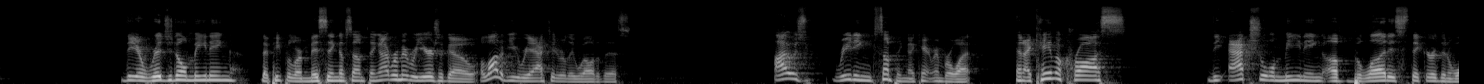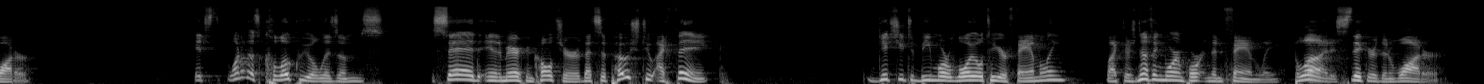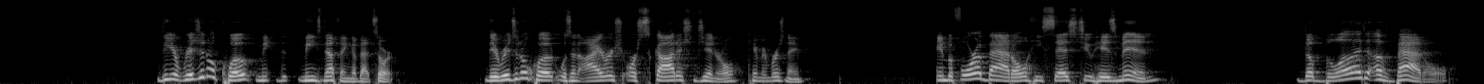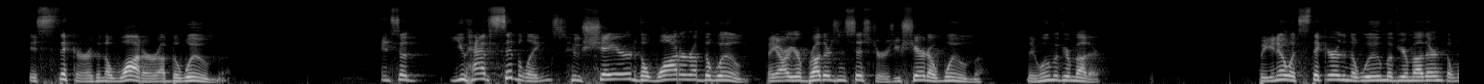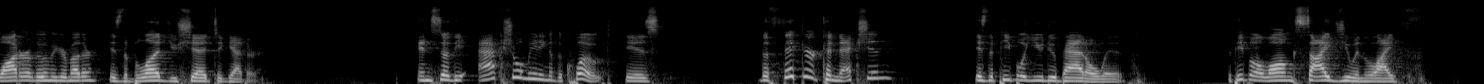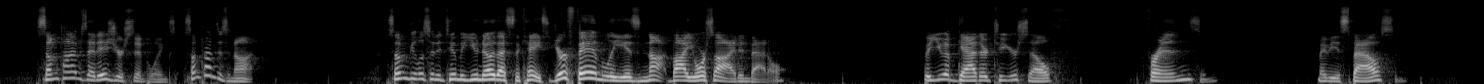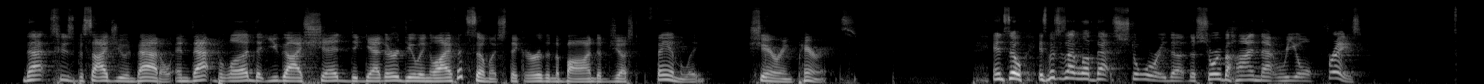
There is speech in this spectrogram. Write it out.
the original meaning that people are missing of something. I remember years ago, a lot of you reacted really well to this. I was reading something, I can't remember what, and I came across the actual meaning of blood is thicker than water. It's one of those colloquialisms said in American culture that's supposed to, I think, get you to be more loyal to your family. Like there's nothing more important than family. Blood is thicker than water. The original quote me- means nothing of that sort. The original quote was an Irish or Scottish general, can't remember his name. And before a battle, he says to his men, The blood of battle is thicker than the water of the womb. And so you have siblings who shared the water of the womb. They are your brothers and sisters. You shared a womb, the womb of your mother. But you know what's thicker than the womb of your mother, the water of the womb of your mother? Is the blood you shed together. And so the actual meaning of the quote is the thicker connection is the people you do battle with, the people alongside you in life. Sometimes that is your siblings, sometimes it's not. Some of you listening to me, you know that's the case. Your family is not by your side in battle. But you have gathered to yourself friends and maybe a spouse. That's who's beside you in battle. And that blood that you guys shed together doing life, it's so much thicker than the bond of just family sharing parents. And so, as much as I love that story, the, the story behind that real phrase,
